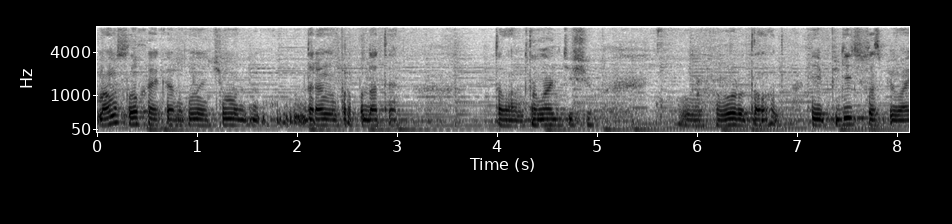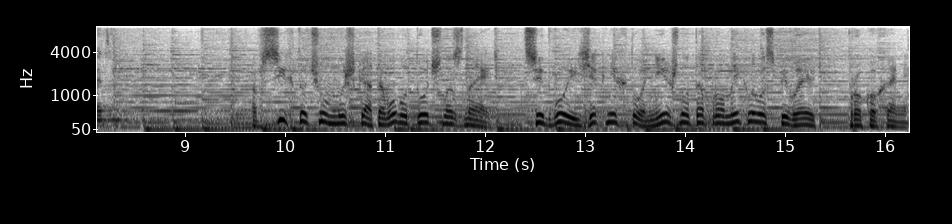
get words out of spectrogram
Мама слухає, каже, ну чому даремно пропадати талант? Талантіщу. Говорю талант. І підіть заспівайте. Всі, хто чув Мишка та Вову, точно знають. Ці двоє, як ніхто, ніжно та проникливо співають про кохання.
